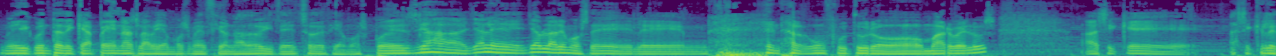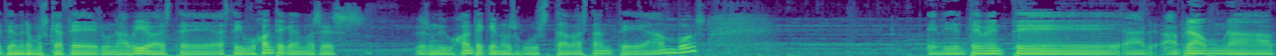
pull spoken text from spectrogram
me di cuenta de que apenas la habíamos mencionado y de hecho decíamos pues ya ya le ya hablaremos de él en, algún futuro Marvelous así que así que le tendremos que hacer una bio a este a este dibujante que además es es un dibujante que nos gusta bastante a ambos evidentemente habrá una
